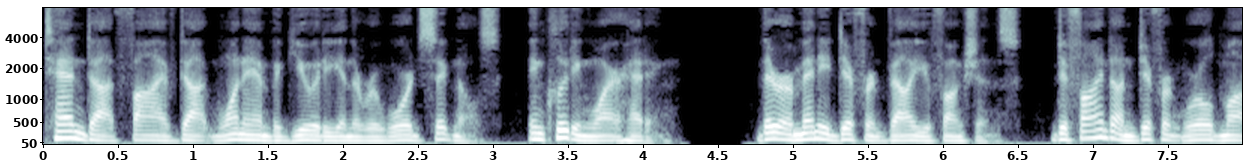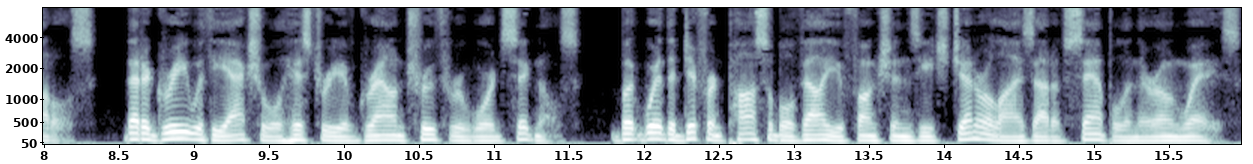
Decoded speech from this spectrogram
10.5.1 Ambiguity in the reward signals, including wireheading. There are many different value functions, defined on different world models, that agree with the actual history of ground truth reward signals, but where the different possible value functions each generalize out of sample in their own ways.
